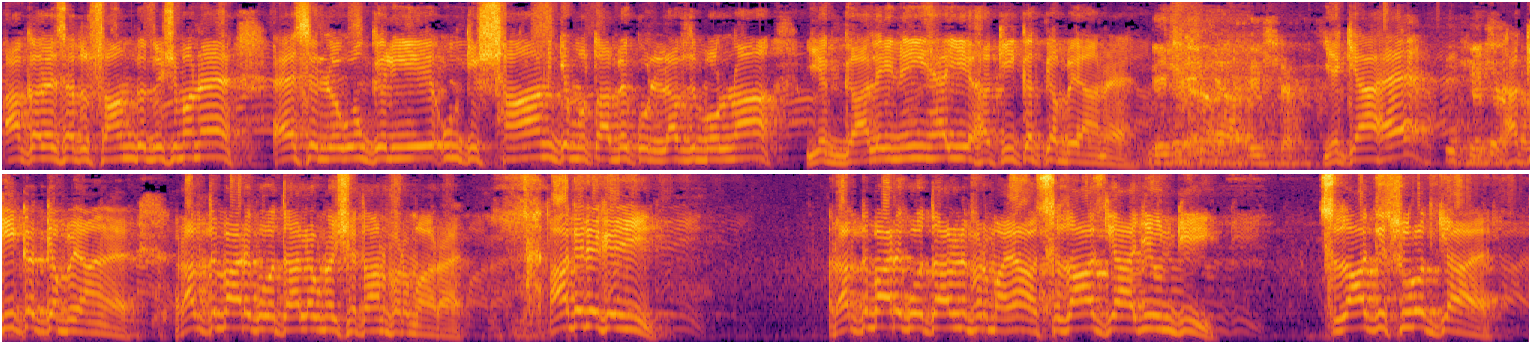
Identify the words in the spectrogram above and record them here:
آقا علیہ السلام کے دشمن ہیں، ایسے لوگوں کے لیے ان کی شان کے مطابق کوئی لفظ بولنا یہ گالی نہیں ہے، یہ حقیقت کا بیان ہے۔ یہ کیا ہے؟ حقیقت کا بیان ہے۔ رب تبارک و تعالیٰ انہیں شیطان فرما رہا ہے۔ آگے دیکھیں جی۔ رب تبارک و تعالیٰ نے فرمایا، سزا کیا جی ان کی؟ سزا کی صورت کیا ہے؟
